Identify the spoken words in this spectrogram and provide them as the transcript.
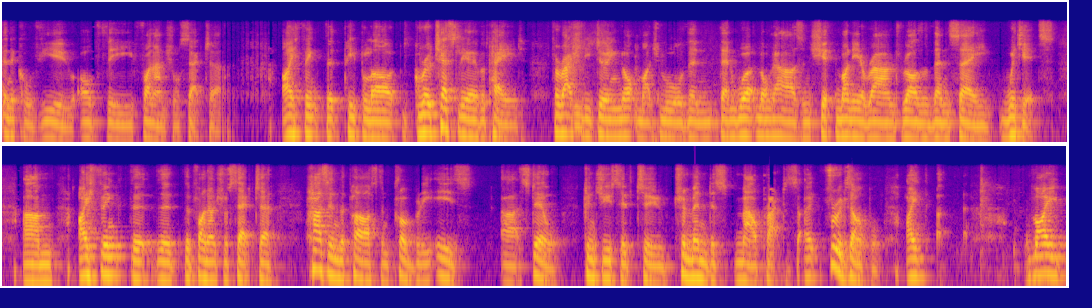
cynical view of the financial sector. I think that people are grotesquely overpaid for actually doing not much more than than work long hours and shift money around rather than say widgets. Um, I think that the the financial sector has in the past and probably is uh, still conducive to tremendous malpractice. I, for example, I my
